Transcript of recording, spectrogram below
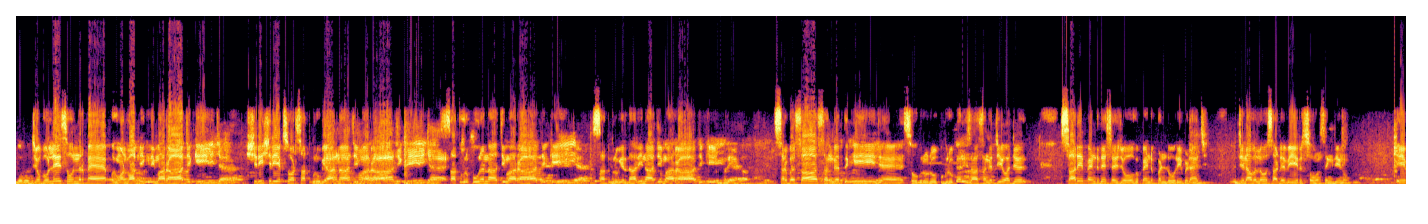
ਜੋ ਬੋਲੇ ਸੋ ਪੈ ਭਗਵਾਨ ਵਾਲਮੀਕ ਜੀ ਮਹਾਰਾਜ ਕੀ ਜੈ। ਸ਼੍ਰੀ ਸ਼੍ਰੀ 108 ਸਤਿਗੁਰੂ ਗਿਆਨਨਾਥ ਜੀ ਮਹਾਰਾਜ ਕੀ ਜੈ। ਸਤਿਗੁਰੂ ਪੂਰਨਨਾਥ ਜੀ ਮਹਾਰਾਜ ਕੀ ਜੈ। ਸਤਿਗੁਰੂ ਗਿਰਧਾਰੀਨਾਥ ਜੀ ਮਹਾਰਾਜ ਕੀ ਸਰਬ ਸਾਧ ਸੰਗਤ ਕੀ ਜੈ। ਸੋ ਗੁਰੂ ਰੂਪ, ਗੁਰੂ ਪਿਆਰੀ ਸਾਧ ਸੰਗਤ ਜੀ ਅੱਜ ਸਾਰੇ ਪਿੰਡ ਦੇ ਸਹਿਯੋਗ ਪਿੰਡ ਪੰਡੋਰੀ ਬੜੈਚ ਜਿਨ੍ਹਾਂ ਵੱਲੋਂ ਸਾਡੇ ਵੀਰ ਸੋਹਣ ਸਿੰਘ ਜੀ ਨੂੰ ਇਹ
